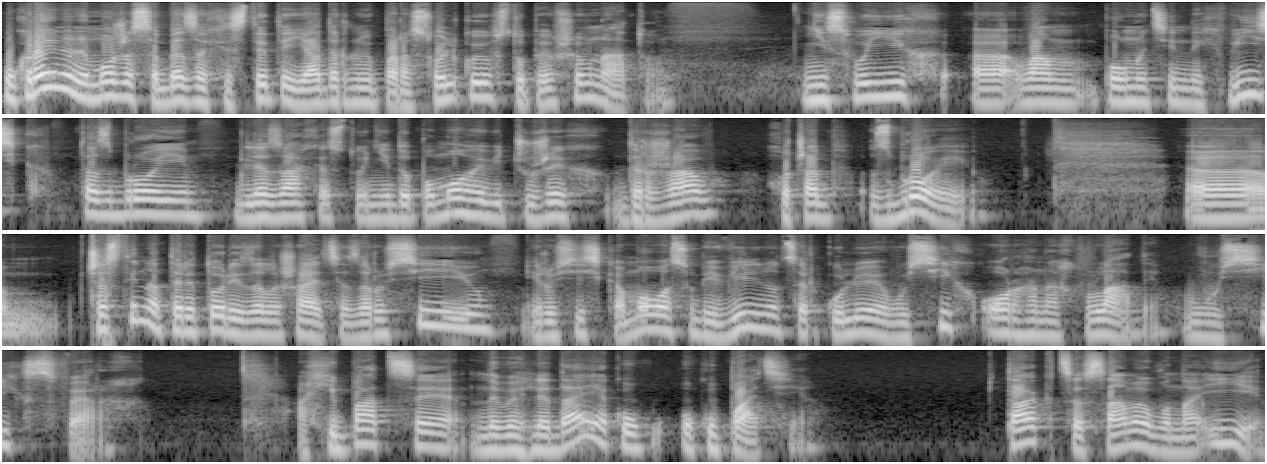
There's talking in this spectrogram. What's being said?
Україна не може себе захистити ядерною парасолькою, вступивши в НАТО. Ні своїх е, вам повноцінних військ та зброї для захисту, ні допомоги від чужих держав, хоча б зброєю. Е, частина території залишається за Росією, і російська мова собі вільно циркулює в усіх органах влади, в усіх сферах. А хіба це не виглядає як окупація? Так, це саме вона і є.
